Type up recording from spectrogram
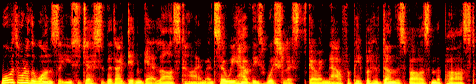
what was one of the ones that you suggested that I didn't get last time? And so we have these wish lists going now for people who've done the spas in the past.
